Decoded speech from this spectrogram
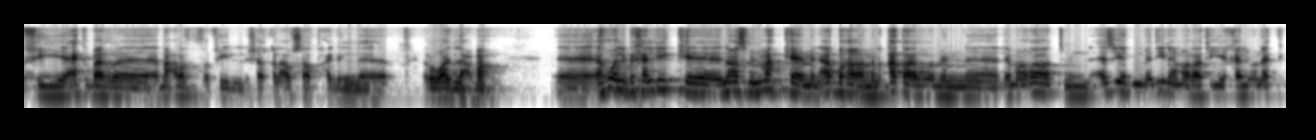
في أكبر معرض في الشرق الأوسط حق رواد الأعمال. هو اللي بيخليك آه، ناس من مكة من أبها من قطر من آه، الإمارات من أزيد من مدينة إماراتية يخلونك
